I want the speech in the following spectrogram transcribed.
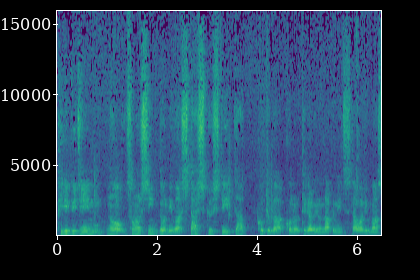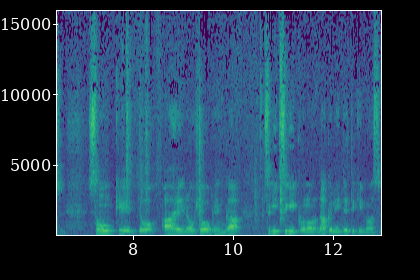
ピリピ人のその信徒には親しくしていたことがこの手紙の中に伝わります。尊敬と愛の表現が次々この中に出てきます。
